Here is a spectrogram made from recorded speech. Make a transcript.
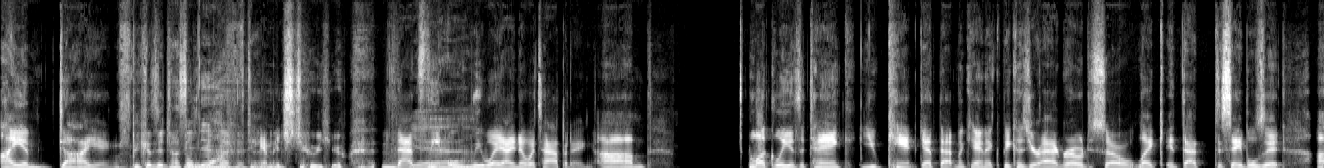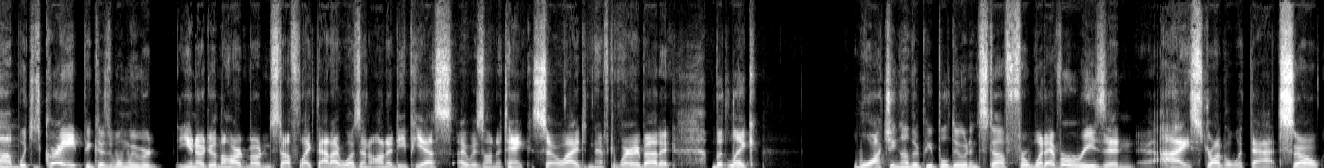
I am dying because it does a lot of damage to you. That's the only way I know it's happening. Um, luckily, as a tank, you can't get that mechanic because you're aggroed, so like it that disables it, uh, Mm. which is great because when we were you know doing the hard mode and stuff like that, I wasn't on a DPS, I was on a tank, so I didn't have to worry about it. But like watching other people do it and stuff, for whatever reason, I struggle with that. So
